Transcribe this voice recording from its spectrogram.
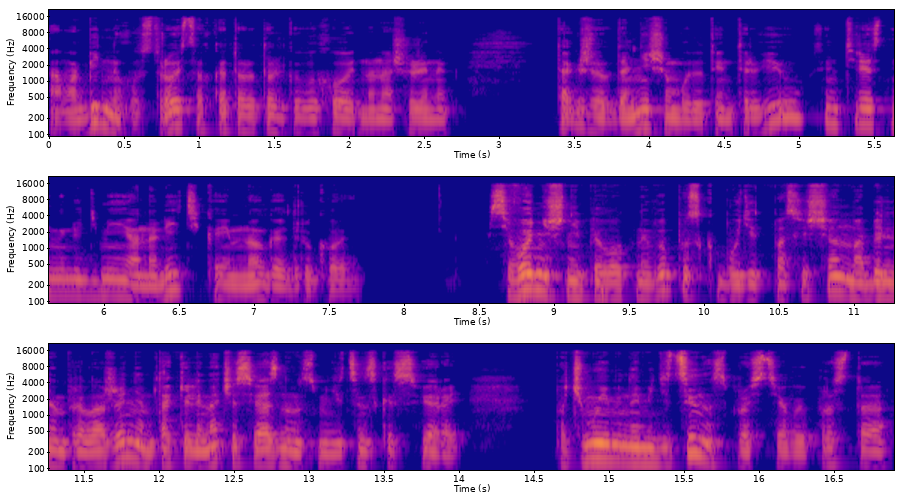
о мобильных устройствах, которые только выходят на наш рынок. Также в дальнейшем будут интервью с интересными людьми, аналитика и многое другое. Сегодняшний пилотный выпуск будет посвящен мобильным приложениям, так или иначе связанным с медицинской сферой. Почему именно медицина, спросите вы? Просто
